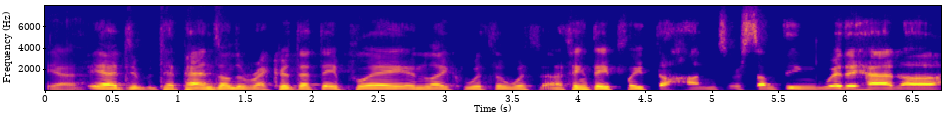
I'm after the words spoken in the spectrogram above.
Yeah, yeah it de- depends on the record that they play and like with the with i think they played the hunt or something where they had uh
